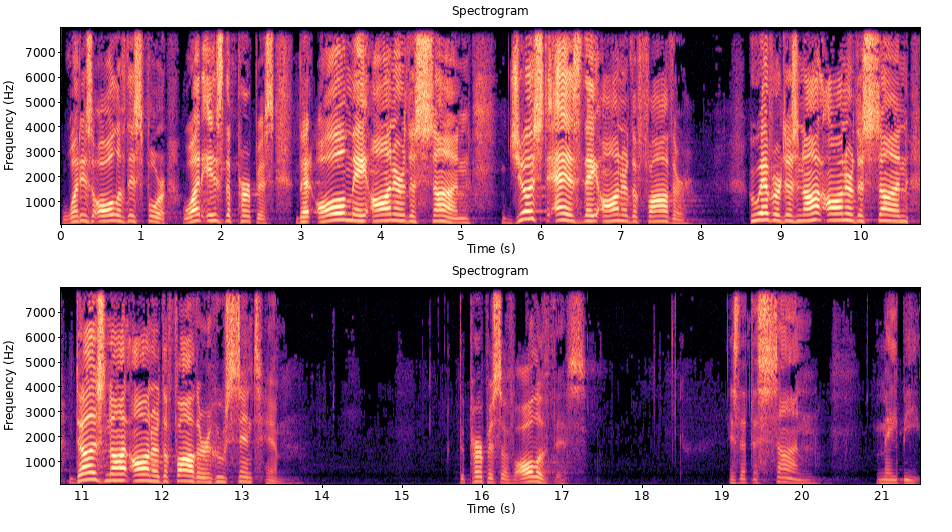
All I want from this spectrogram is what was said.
What is all of this for? What is the purpose? That all may honor the Son just as they honor the Father. Whoever does not honor the Son does not honor the Father who sent him. The purpose of all of this is that the Son may be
